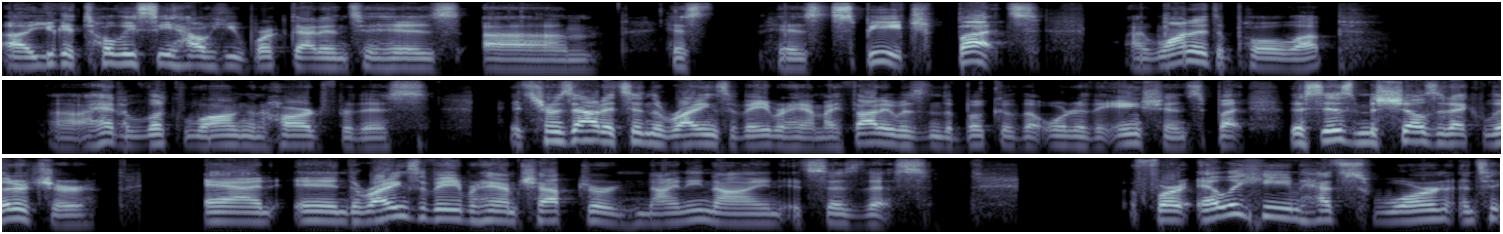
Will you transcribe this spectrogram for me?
Uh, you could totally see how he worked that into his um, his his speech. But I wanted to pull up. Uh, I had to look long and hard for this. It turns out it's in the writings of Abraham. I thought it was in the book of the Order of the Ancients, but this is Melchizedek literature. And in the writings of Abraham, chapter 99, it says this For Elohim had sworn unto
